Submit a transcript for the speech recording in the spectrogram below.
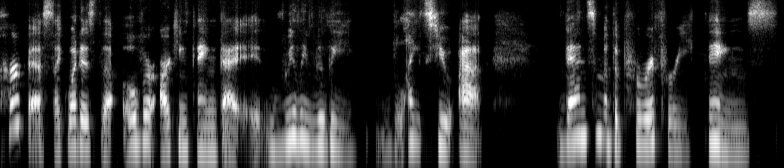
purpose, like what is the overarching thing that it really, really lights you up, then some of the periphery things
